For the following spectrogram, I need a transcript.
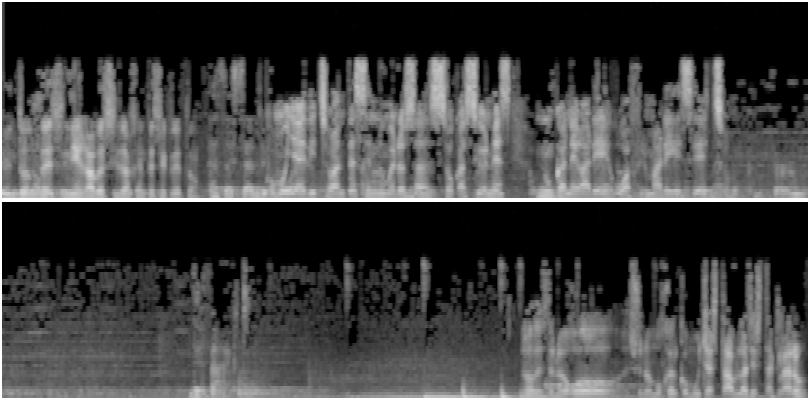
Entonces niega haber sido agente secreto. Como ya he dicho antes en numerosas ocasiones, nunca negaré o afirmaré ese hecho. No, desde luego es una mujer con muchas tablas, está claro.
